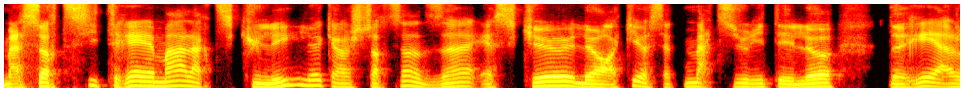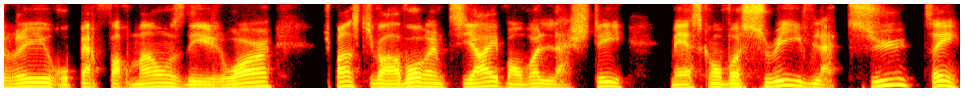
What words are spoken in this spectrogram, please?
ma sortie très mal articulée là, quand je suis sorti en disant est-ce que le hockey a cette maturité-là de réagir aux performances des joueurs? Je pense qu'il va avoir un petit hype, on va l'acheter. Mais est-ce qu'on va suivre là-dessus? je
